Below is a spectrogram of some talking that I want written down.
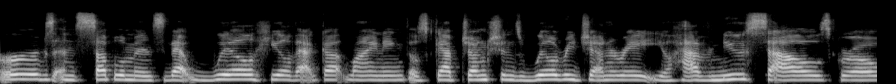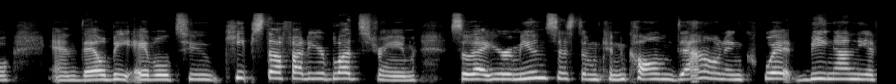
herbs and supplements that will heal that gut lining. Those gap junctions will regenerate. You'll have new cells grow, and they'll be able to keep stuff out of your bloodstream so that your immune system can calm down and quit being on the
